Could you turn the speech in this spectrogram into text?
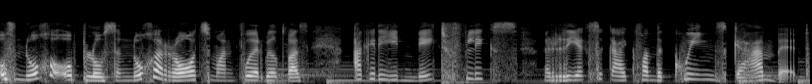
of nog 'n oplossing nog 'n raadsman voorbeeld was ek het die Netflix reeks gekyk van The Queen's Gambit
